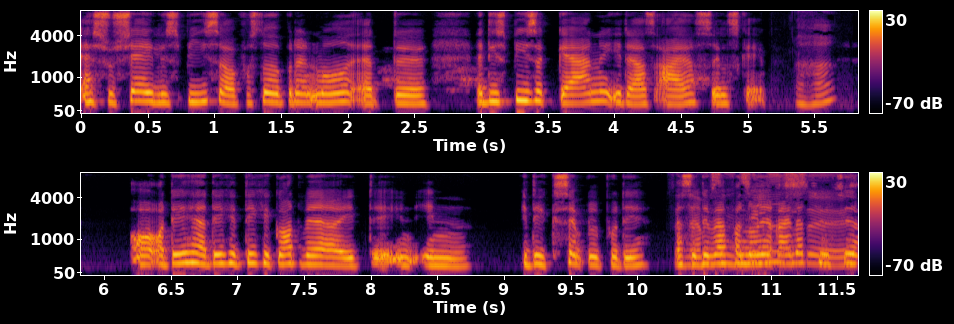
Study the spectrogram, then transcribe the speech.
er sociale spisere, forstået på den måde, at, øh, at de spiser gerne i deres ejers selskab. Aha. Og, og det her, det kan, det kan godt være et, en, en, et eksempel på det. Så altså det er i hvert fald noget, jeg relativt til.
